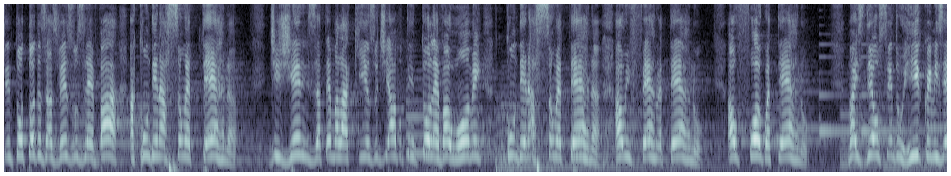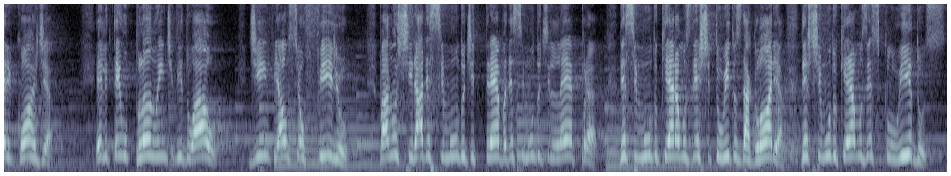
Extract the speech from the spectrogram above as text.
tentou todas as vezes nos levar à condenação eterna. De Gênesis até Malaquias, o diabo tentou levar o homem à condenação eterna, ao inferno eterno, ao fogo eterno. Mas Deus, sendo rico em misericórdia, Ele tem um plano individual de enviar o seu filho para nos tirar desse mundo de treva, desse mundo de lepra, desse mundo que éramos destituídos da glória, deste mundo que éramos excluídos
